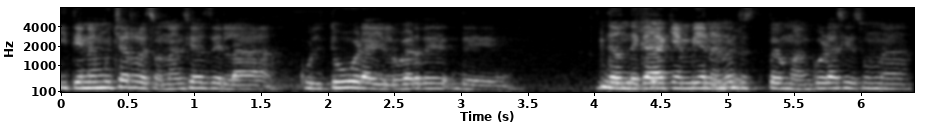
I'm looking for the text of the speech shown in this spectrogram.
y tiene muchas resonancias de la cultura y el lugar de, de, de donde cada quien viene, ¿no? Entonces Peumancura sí es una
